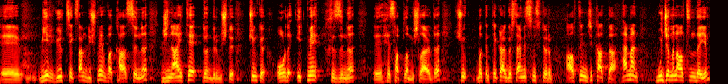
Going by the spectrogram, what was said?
e, bir yüksekten düşme vakasını cinayete döndürmüştü. Çünkü orada itme hızını e, hesaplamışlardı. Şu bakın tekrar göstermesini istiyorum. 6. katta hemen bu camın altındayım.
